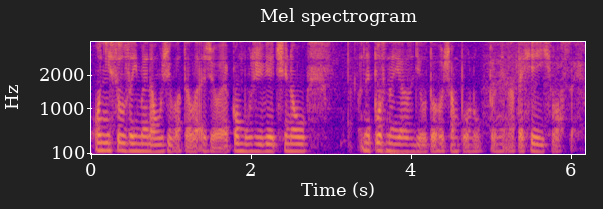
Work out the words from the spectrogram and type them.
oni jsou zejména uživatelé, že jo? jako muži většinou nepoznají rozdíl toho šamponu úplně na těch jejich vlasech.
